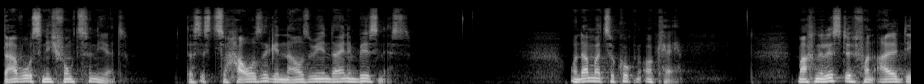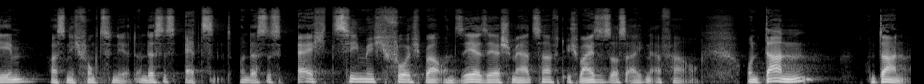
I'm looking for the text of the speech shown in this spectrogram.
da, wo es nicht funktioniert. Das ist zu Hause genauso wie in deinem Business. Und dann mal zu gucken, okay, mach eine Liste von all dem, was nicht funktioniert. Und das ist ätzend. Und das ist echt ziemlich furchtbar und sehr, sehr schmerzhaft. Ich weiß es aus eigener Erfahrung. Und dann und dann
